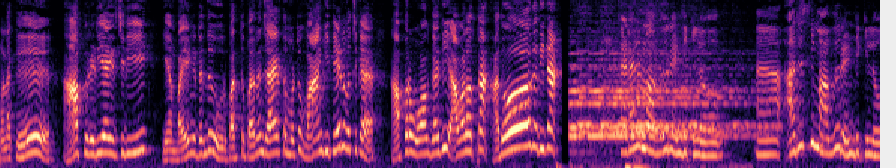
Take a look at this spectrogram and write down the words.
உனக்கு ஆப்பு ரெடி ஆயிடுச்சுடி என் பையன்கிட்ட இருந்து ஒரு பத்து பதினஞ்சாயிரத்தை மட்டும் வாங்கிட்டேன்னு வச்சுக்க. அப்புறம் உன் கதி அவ்வளோதான் அதோ கதி தான் கடலை மாவு ரெண்டு கிலோ அரிசி மாவு ரெண்டு கிலோ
